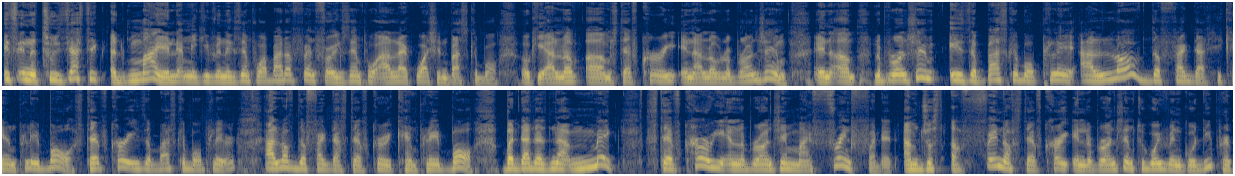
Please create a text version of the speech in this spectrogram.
it's an enthusiastic admire. Let me give you an example about a friend. For example, I like watching basketball. Okay, I love um, Steph Curry and I love LeBron James. And um, LeBron James is a basketball player. I love the fact that he can play ball. Steph Curry is a basketball player. I love the fact that Steph Curry can play ball. But that does not make Steph Curry and LeBron James my friend for that. I'm just a fan of Steph Curry and LeBron James to go even go deeper.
